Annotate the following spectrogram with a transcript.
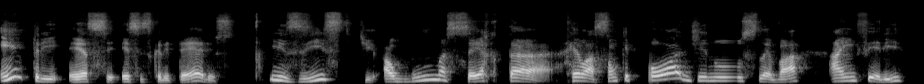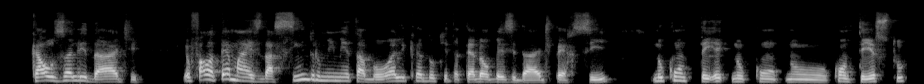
Entre esse, esses critérios, existe alguma certa relação que pode nos levar a inferir causalidade. Eu falo até mais da síndrome metabólica do que até da obesidade per si, no, conte no, no contexto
